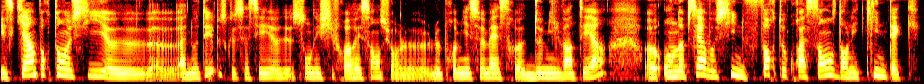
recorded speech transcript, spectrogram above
Et ce qui est important aussi à noter, parce que ça ce sont des chiffres récents sur le, le premier semestre 2021, on observe aussi une forte croissance dans les clean tech.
